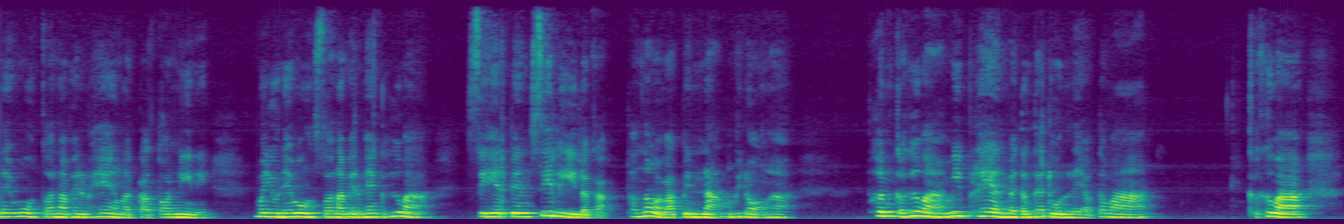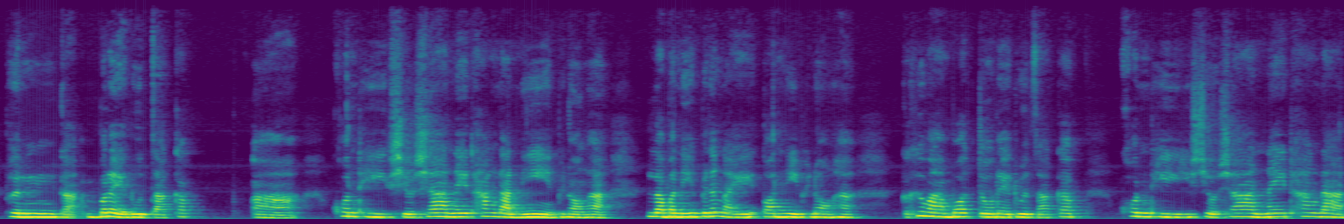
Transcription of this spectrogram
ในวงสอนาเพชรแพงแล้วก็ตอนนี้นี่มาอยู่ในวงสอนาเพชรแพงก็คือว่าสิเฮ็ดเป็นซีรีแล้วก็ทำนองแบบว่าเป็นหนังพี่น้องค่ะ เพิ่นก็คือว่ามีแพลนไปตั้งแต่โดนแล้วแต่ว่า ก็คือว่าเพิ่นก็บ่ได้รู้จักกับอ่าคนที่เชี่ยวชาญในทางด้านนี้พี่น้องค่ะแล้วบัดนี้เป็นจังไดตอนนี้พี่น้องค่ะ ก็คือว่าบอสโจได้รู้จักกับคนที่เชี่ยวชาญในทางด้าน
